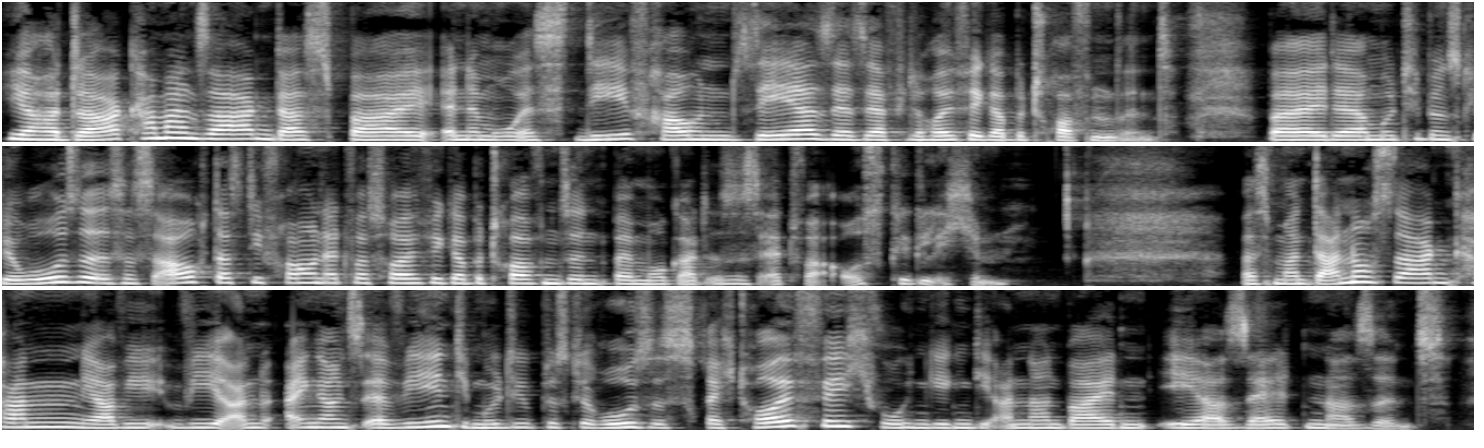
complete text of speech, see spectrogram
Ja, da kann man sagen, dass bei NMOSD Frauen sehr, sehr, sehr viel häufiger betroffen sind. Bei der Multiplen Sklerose ist es auch, dass die Frauen etwas häufiger betroffen sind. Bei Mogat ist es etwa ausgeglichen. Was man dann noch sagen kann, ja, wie, wie eingangs erwähnt, die Multiple Sklerose ist recht häufig, wohingegen die anderen beiden eher seltener sind.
